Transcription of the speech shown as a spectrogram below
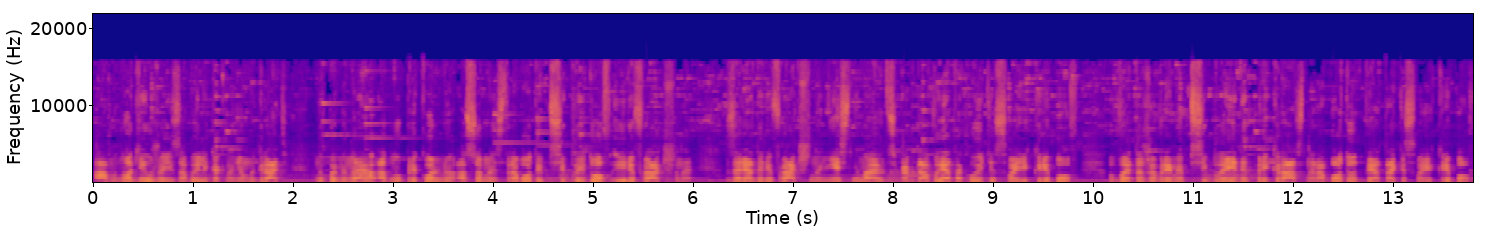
А многие уже и забыли, как на нем играть. Напоминаю одну прикольную особенность работы псиблейдов и рефракшена. Заряды рефракшена не снимаются, когда вы атакуете своих крипов. В это же время псиблейды прекрасно работают при атаке своих крипов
